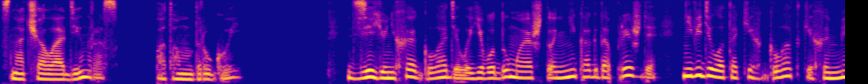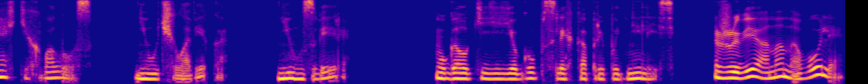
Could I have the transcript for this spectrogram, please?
Сначала один раз, потом другой. Дзи Юньхэ гладила его, думая, что никогда прежде не видела таких гладких и мягких волос. Ни у человека, ни у зверя. Уголки ее губ слегка приподнялись. Живи она на воле,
